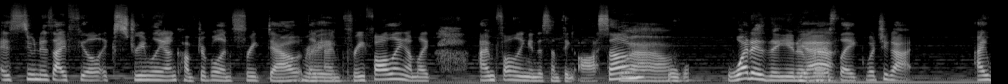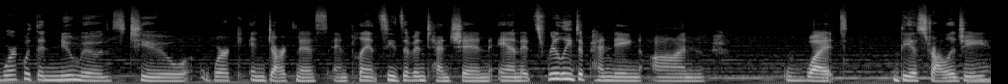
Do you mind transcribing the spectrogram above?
as soon as I feel extremely uncomfortable and freaked out, right. like I'm free falling, I'm like, I'm falling into something awesome. Wow. What is the universe? Yeah. Like, what you got? I work with the new moons to work in darkness and plant seeds of intention. And it's really depending on what the astrology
